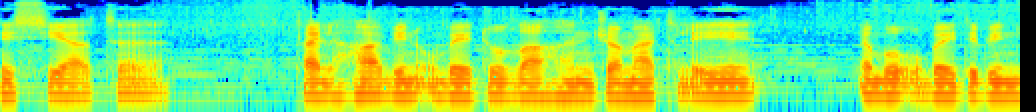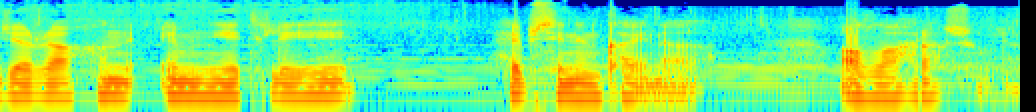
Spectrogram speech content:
hissiyatı, Talha bin Ubeydullah'ın cömertliği, Ebu Ubeyde bin Cerrah'ın emniyetliği, hepsinin kaynağı Allah Resulü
